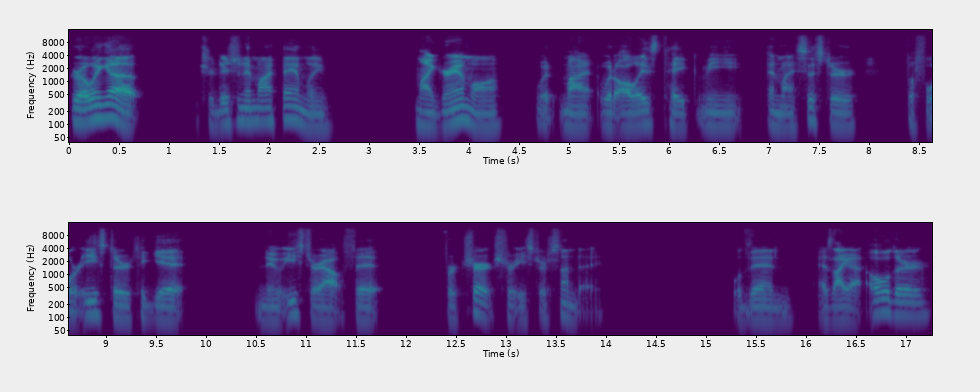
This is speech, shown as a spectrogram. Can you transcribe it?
growing up, tradition in my family, my grandma would my would always take me and my sister before Easter to get new Easter outfit for church for Easter Sunday. Well, then as I got older,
